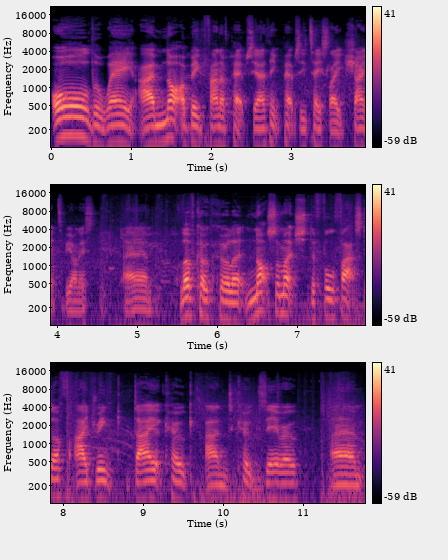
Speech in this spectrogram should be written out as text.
all the way. I'm not a big fan of Pepsi. I think Pepsi tastes like shite, to be honest. Um, Love Coca-Cola. Not so much the full fat stuff. I drink Diet Coke and Coke Zero. Um,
